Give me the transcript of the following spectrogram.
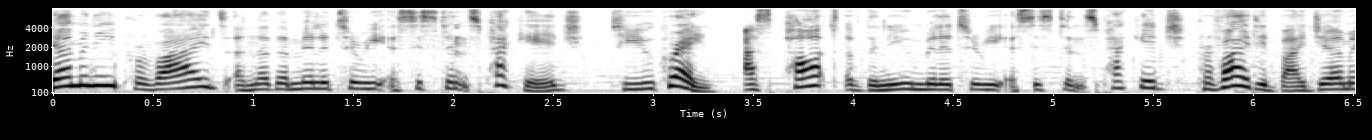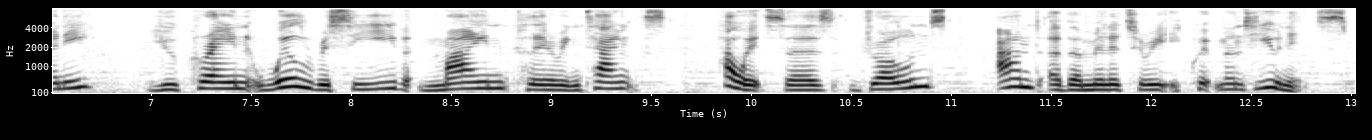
Germany provides another military assistance package to Ukraine. As part of the new military assistance package provided by Germany, Ukraine will receive mine clearing tanks, howitzers, drones, and other military equipment units.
